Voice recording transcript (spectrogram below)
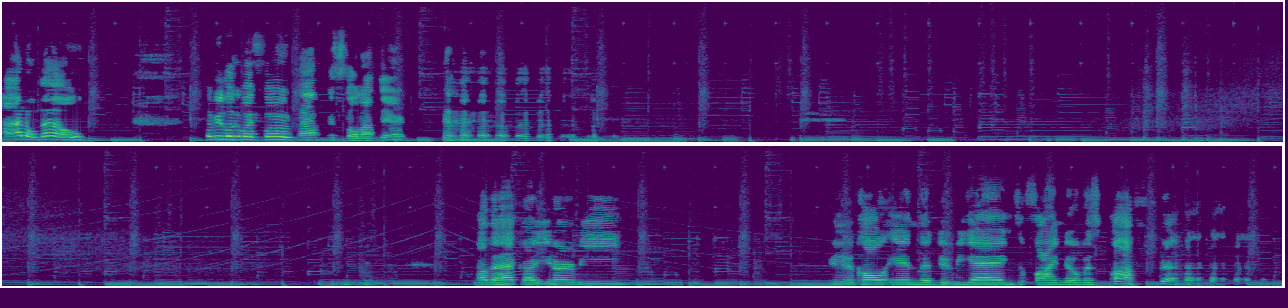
I don't know. Let me look at my phone. Ah, it's still not there. How the heck are you, Herbie? You need to call in the Doobie Gang to find Nova's buff.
